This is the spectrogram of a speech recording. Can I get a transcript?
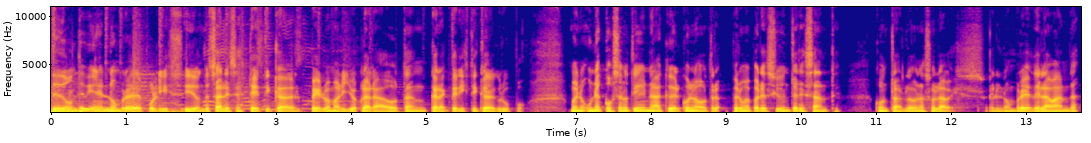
¿De dónde viene el nombre de Police y de dónde sale esa estética del pelo amarillo aclarado tan característica del grupo? Bueno, una cosa no tiene nada que ver con la otra, pero me pareció interesante contarlo de una sola vez. El nombre de la banda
